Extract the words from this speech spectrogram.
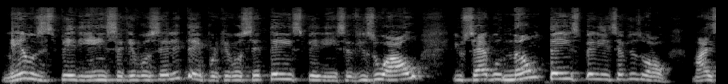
menos experiência que você ele tem, porque você tem experiência visual e o cego não tem experiência visual. Mas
